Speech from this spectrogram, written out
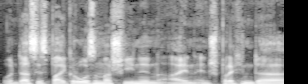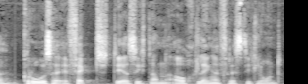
Und das ist bei großen Maschinen ein entsprechender großer Effekt, der sich dann auch längerfristig lohnt.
